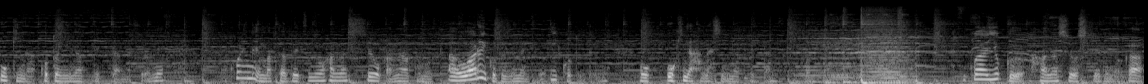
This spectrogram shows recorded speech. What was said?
大きなことになっていったんですよね。これねまた別のお話ししようかなと思って。あ悪いことじゃないけどいいことでね大きな話になってたんですけど。僕はよく話をしてるのが、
